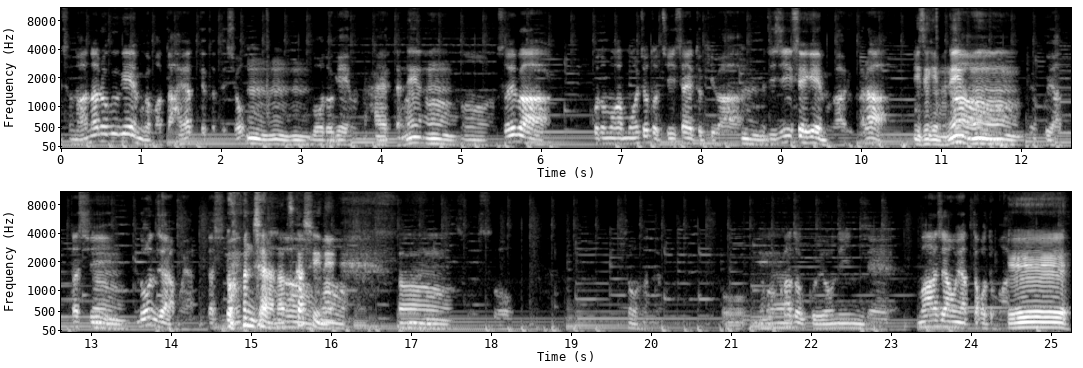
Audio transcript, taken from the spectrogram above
そのアナログゲームがまた流行ってたでしょ、うんうんうん。ボードゲーム流行ったね。うん。うん、そういえば子供がもうちょっと小さい時は、うん自陣性ゲームがあるから、リゼゲームね。うんあよくやったし、うんドンジャラもやったし、ドンジャラ懐かしいね。うんうん。そうそうそうなんだよそうなんか家族4人で麻雀をやったこともある。へえ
